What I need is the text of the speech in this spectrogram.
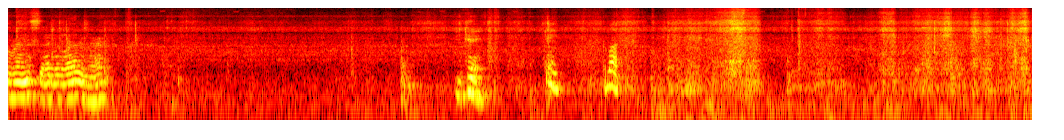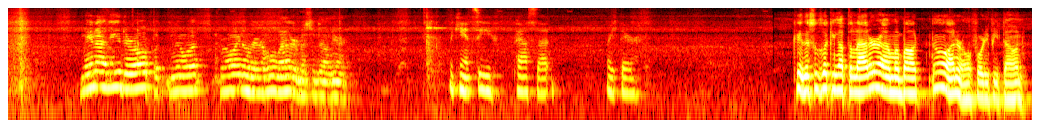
over on this side where the ladders are. Okay, Okay. Good luck. may not need the rope, but you know what? For all I know, there's a whole ladder missing down here. We can't see past that right there. Okay, this is looking up the ladder. I'm about, oh, I don't know, 40 feet down.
